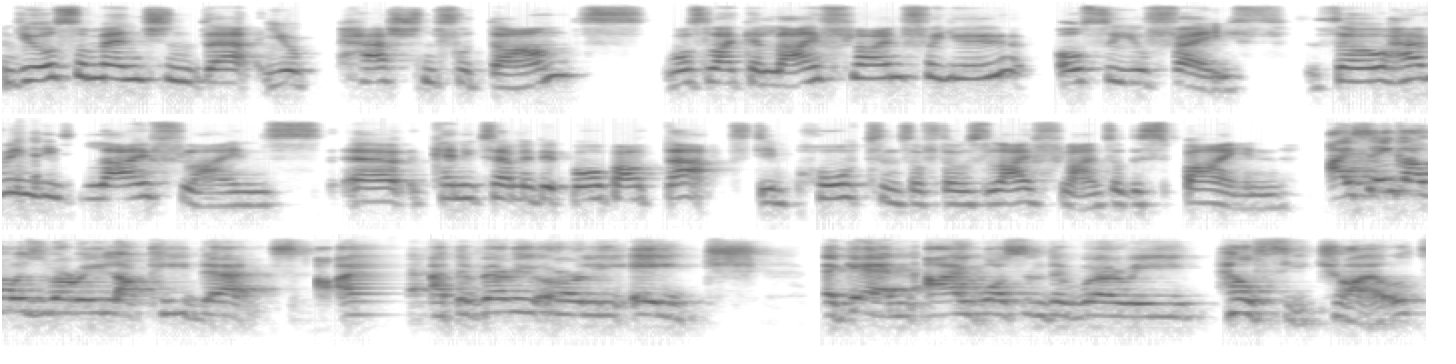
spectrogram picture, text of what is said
And you also mentioned that your passion for dance was like a lifeline for you, also your faith. So, having these lifelines, uh, can you tell me a bit more about that? The importance of those lifelines or the spine? I think I was very lucky that I, at a very early age, again, I wasn't a very healthy child.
